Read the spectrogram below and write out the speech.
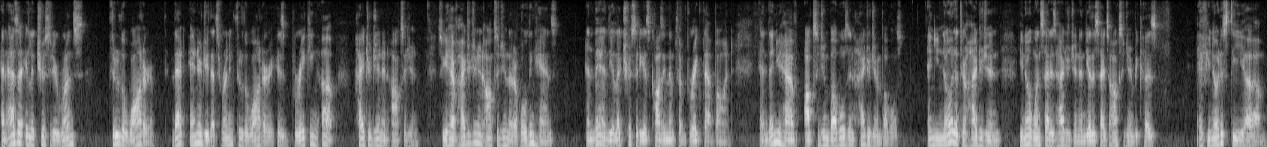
And as that electricity runs through the water, that energy that's running through the water is breaking up hydrogen and oxygen. So you have hydrogen and oxygen that are holding hands, and then the electricity is causing them to break that bond. And then you have oxygen bubbles and hydrogen bubbles. And you know that they're hydrogen, you know one side is hydrogen and the other side's oxygen because if you notice the um,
